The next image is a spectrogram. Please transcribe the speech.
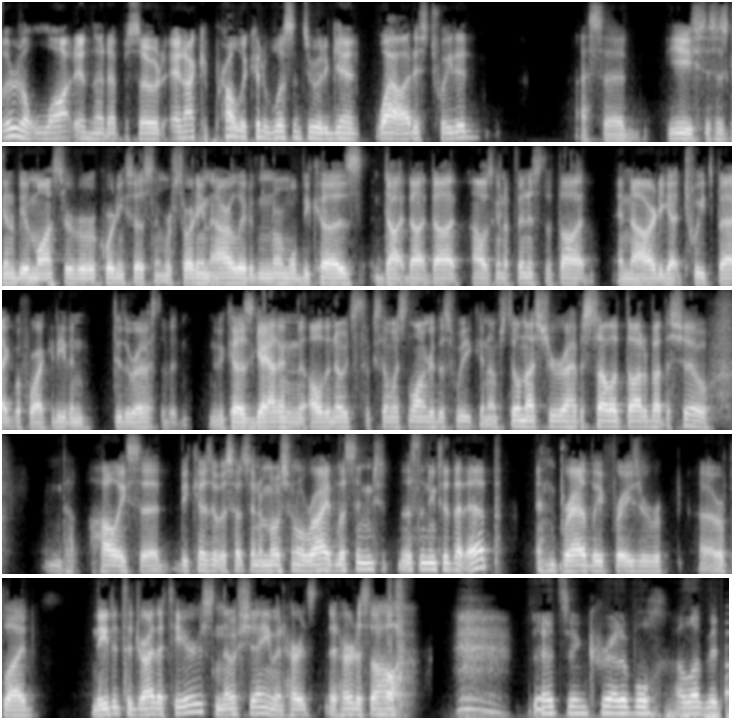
There was a lot in that episode, and I could probably could have listened to it again. Wow, I just tweeted. I said, "Yeesh, this is going to be a monster of a recording session. We're starting an hour later than normal because dot dot dot. I was going to finish the thought, and I already got tweets back before I could even do the rest of it because gathering all the notes took so much longer this week, and I'm still not sure I have a solid thought about the show." And Holly said, "Because it was such an emotional ride listening to, listening to that ep." And Bradley Fraser uh, replied, "Needed to dry the tears? No shame. It hurts. It hurt us all." That's incredible. I love it.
